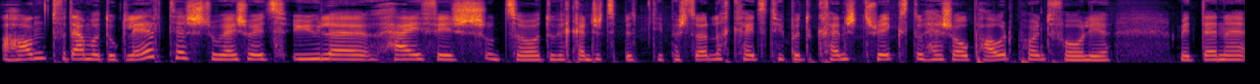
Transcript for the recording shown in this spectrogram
anhand von dem, was du gelernt hast, du hast schon jetzt Eulen, Haifisch und so, du kennst jetzt die Persönlichkeitstypen, du kennst Tricks, du hast auch PowerPoint-Folien. Mit diesen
